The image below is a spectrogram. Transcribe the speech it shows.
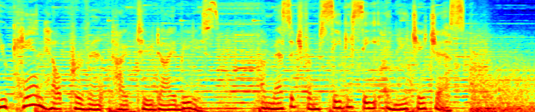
You can help prevent type 2 diabetes. A message from CDC and HHS.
